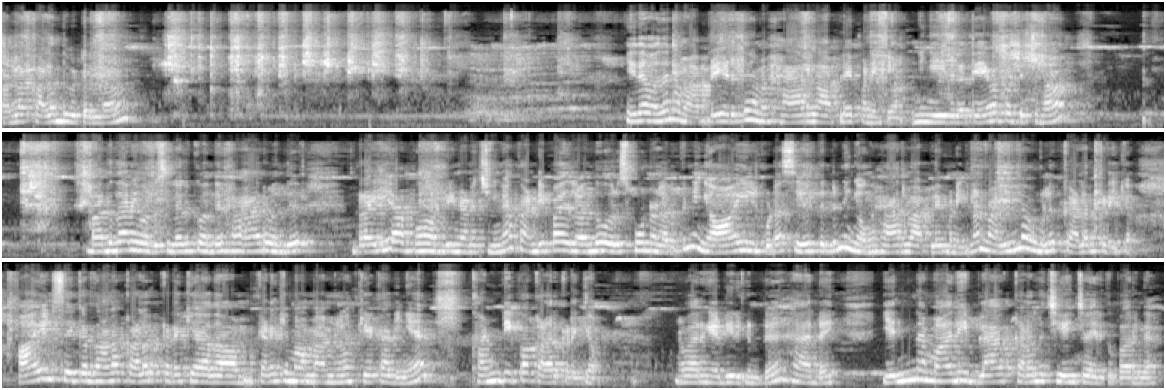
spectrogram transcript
நல்லா கலந்து விட்டுருந்தோம் இதை வந்து நம்ம அப்படியே எடுத்து நம்ம ஹேரில் அப்ளை பண்ணிக்கலாம். நீங்கள் இதில் தேவைப்பட்டுச்சுன்னா மருதாணி ஒரு சிலருக்கு வந்து ஹேர் வந்து ட்ரை ஆகும் அப்படின்னு நினச்சிங்கன்னா கண்டிப்பாக இதில் வந்து ஒரு ஸ்பூன் அளவுக்கு நீங்கள் ஆயில் கூட சேர்த்துட்டு நீங்கள் உங்கள் ஹேரில் அப்ளை பண்ணிக்கலாம். நல்லா உங்களுக்கு கலர் கிடைக்கும். ஆயில் சேர்க்கறதுனால கலர் கிடைக்காதா கிடைக்குமா மேம்லாம் கேட்காதீங்க. கண்டிப்பாக கலர் கிடைக்கும். பாருங்கள் எப்படி இருக்குன்ட்டு ஹேர் டை என்ன மாதிரி பிளாக் கலரில் சேஞ்ச் ஆகிருக்கு பாருங்கள்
